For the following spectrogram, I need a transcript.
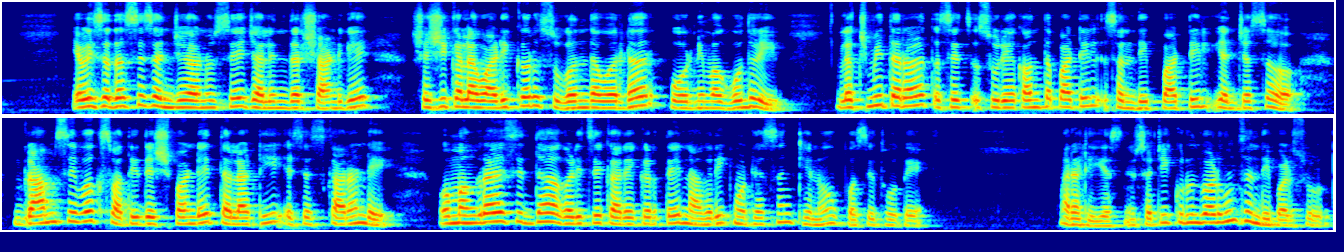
यावेळी सदस्य संजय अनुसे जालिंदर शांडगे शशिकला वाडीकर सुगंधा वर्ढर पौर्णिमा गोंधळी लक्ष्मी तरळ तसेच सूर्यकांत पाटील संदीप पाटील यांच्यासह ग्रामसेवक स्वाती देशपांडे तलाठी एस एस कारंडे व मंगराळे सिद्ध आघाडीचे कार्यकर्ते नागरिक मोठ्या संख्येनं उपस्थित होते. मराठी एस न्यूजसाठी कुरुंदवाडहून संदीप अडसूळ.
